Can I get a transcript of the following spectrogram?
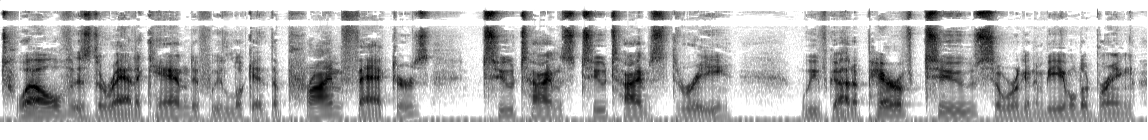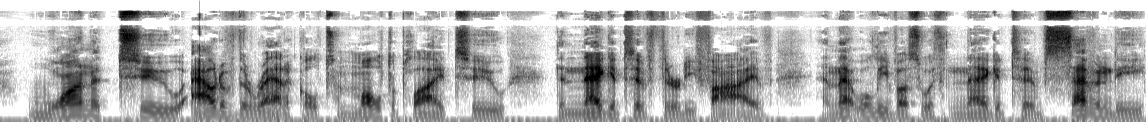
12 is the radicand. If we look at the prime factors, 2 times 2 times 3, we've got a pair of 2's, so we're going to be able to bring 1, 2 out of the radical to multiply to the negative 35, and that will leave us with negative 70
